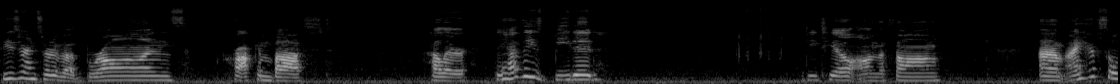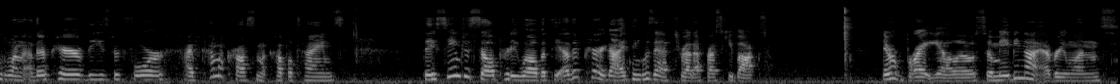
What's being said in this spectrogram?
These are in sort of a bronze croc embossed color. They have these beaded detail on the thong. Um, I have sold one other pair of these before. I've come across them a couple times. They seem to sell pretty well, but the other pair I got, I think was in a ThredUp rescue box. They were bright yellow, so maybe not everyone's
